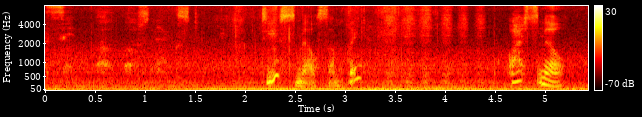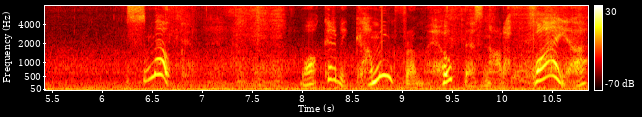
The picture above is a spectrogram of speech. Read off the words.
Let's see, who's next? Do you smell something? I smell smoke. What could it be coming from? I hope there's not a fire.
